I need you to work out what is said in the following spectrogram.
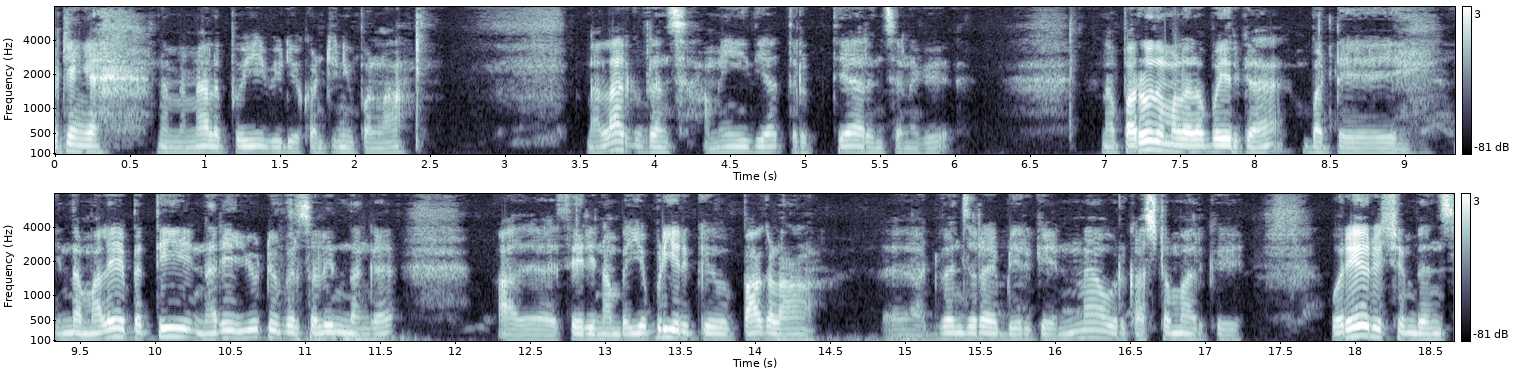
ஓகேங்க. நம்ம மேலே போய் வீடியோ கண்டினியூ பண்ணலாம். நல்லாருக்கு ஃப்ரெண்ட்ஸ் அமைதியாக திருப்தியாக இருந்துச்சு எனக்கு. நான் பருவதமலையில் போயிருக்கேன். பட்டு இந்த மலையை பற்றி நிறைய யூடியூபர் சொல்லியிருந்தாங்க. அது சரி நம்ம எப்படி இருக்குது பார்க்கலாம். அட்வென்ச்சராக எப்படி இருக்குது என்ன ஒரு கஷ்டமாக இருக்குது ஒரே ஒரு விஷயம் ஃப்ரெண்ட்ஸ்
